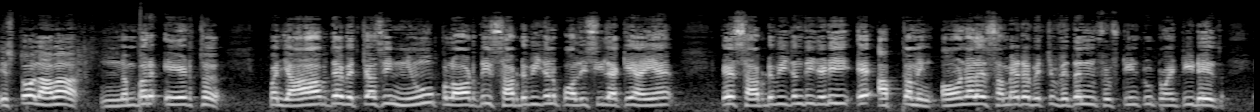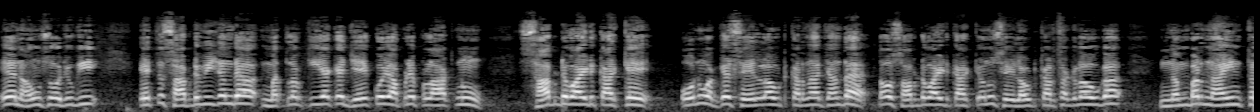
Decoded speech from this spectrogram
ਇਸ ਤੋਂ ਇਲਾਵਾ ਨੰਬਰ 8th ਪੰਜਾਬ ਦੇ ਵਿੱਚ ਅਸੀਂ ਨਿਊ ਪਲਾਟ ਦੀ ਸਬ ਡਿਵੀਜ਼ਨ ਪਾਲਿਸੀ ਲੈ ਕੇ ਆਏ ਹਾਂ ਇਹ ਸਬ ਡਿਵੀਜ਼ਨ ਦੀ ਜਿਹੜੀ ਇਹ ਅਪਕਮਿੰਗ ਆਉਣ ਵਾਲੇ ਸਮੇਂ ਦੇ ਵਿੱਚ ਵਿਦਨ 15 ਟੂ 20 ਡੇਜ਼ ਇਹ ਅਨਾਉਂਸ ਹੋ ਜੂਗੀ। ਇਹ ਚ ਸਬ ਡਿਵੀਜ਼ਨ ਦਾ ਮਤਲਬ ਕੀ ਹੈ ਕਿ ਜੇ ਕੋਈ ਆਪਣੇ ਪਲਾਟ ਨੂੰ ਸਬ ਡਿਵਾਈਡ ਕਰਕੇ ਉਹਨੂੰ ਅੱਗੇ ਸੇਲ ਆਊਟ ਕਰਨਾ ਚਾਹੁੰਦਾ ਹੈ, ਤਾਂ ਉਹ ਸਬ ਡਿਵਾਈਡ ਕਰਕੇ ਉਹਨੂੰ ਸੇਲ ਆਊਟ ਕਰ ਸਕਦਾ ਹੋਊਗਾ। ਨੰਬਰ 9th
